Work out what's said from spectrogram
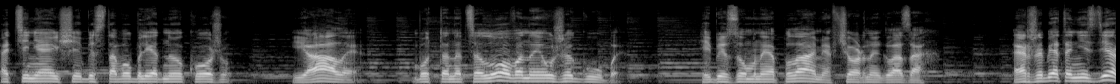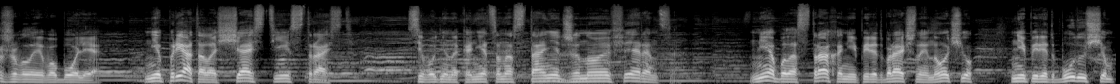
оттеняющая без того бледную кожу. И алые, будто нацелованные уже губы. И безумное пламя в черных глазах. Эржебета не сдерживала его более, не прятала счастье и страсть. Сегодня, наконец, она станет женой Ференца. Не было страха ни перед брачной ночью, ни перед будущим.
